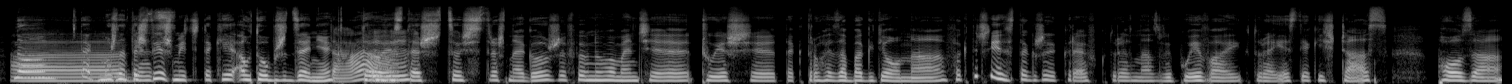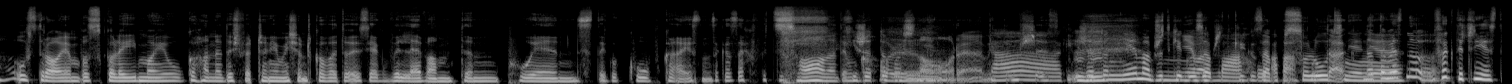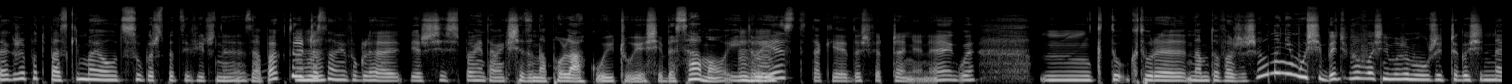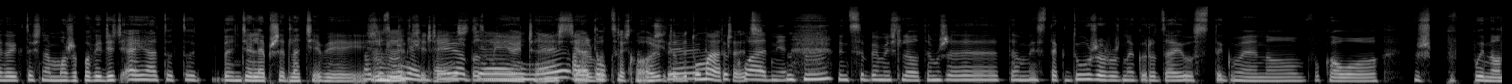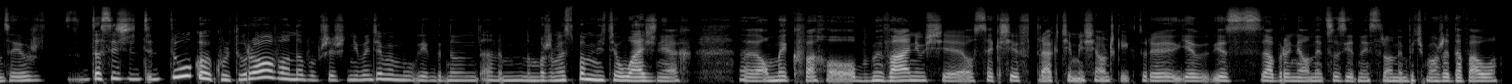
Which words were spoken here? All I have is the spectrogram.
No, tak, można też, więc- wiesz, mieć takie autoobrzydzenie. Tak. To jest Mhm. też coś strasznego, że w pewnym momencie czujesz się tak trochę zabagniona. Faktycznie jest tak, że krew, która z nas wypływa i która jest jakiś czas poza ustrojem, bo z kolei moje ukochane doświadczenie miesiączkowe to jest jak wylewam ten płyn z tego kubka. Jestem taka zachwycona tym I że to kolorem i tym Tak, wszystkim. i że to nie ma brzydkiego, Nie ma zapachu, brzydkiego zapachu, Absolutnie tak. nie. Natomiast no, To- faktycznie jest tak, że podpaski mają super specyficzny zapach, który Mhm. czasami w ogóle, wiesz, się, pamiętam jak siedzę na Polaku i czuję siebie samą i to Mhm. jest takie doświadczenie, nie? Jakby, mm, któ- które nam towarzyszy. Ono nie musi być, bo właśnie możemy użyć czegoś innego i ktoś nam może powiedzieć, ej, a to, to będzie lepsze dla ciebie, jeśli Albo tak się dzieje, albo częściej, zmieniaj nie? częściej, Ale albo to ktoś musi to cokolwiek. wytłumaczyć. Dokładnie. Mhm. Więc sobie myślę o tym, że tam jest tak dużo różnego rodzaju stygmy no, wokoło już p- płynącej już dosyć długo, kulturowo, no bo przecież nie będziemy mówić, jakby, no, ale no, możemy wspomnieć o łaźniach, e, o mykwach, o obmywaniu się, o seksie w trakcie miesiączki, który je, jest zabroniony, co z jednej strony być może dawało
